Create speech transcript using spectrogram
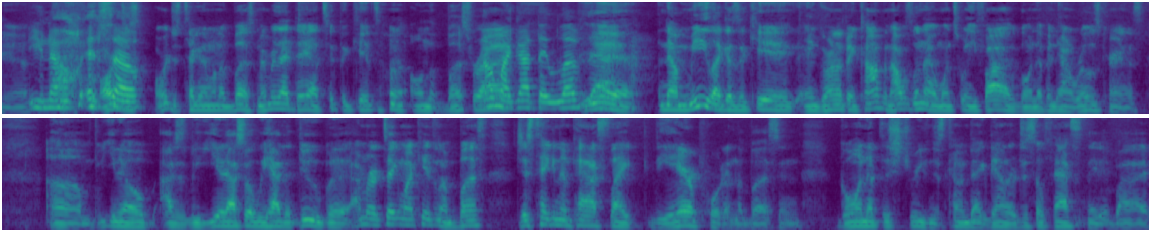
Yeah. You know, and or so just, or just taking them on a bus. Remember that day I took the kids on, on the bus ride? Oh my god, they love that. Yeah. Now me, like as a kid and growing up in Compton, I was on that 125 going up and down Rosecrans. Um, you know, I just be yeah, that's what we had to do. But I remember taking my kids on a bus, just taking them past like the airport on the bus and going up the street and just coming back down. They're just so fascinated by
